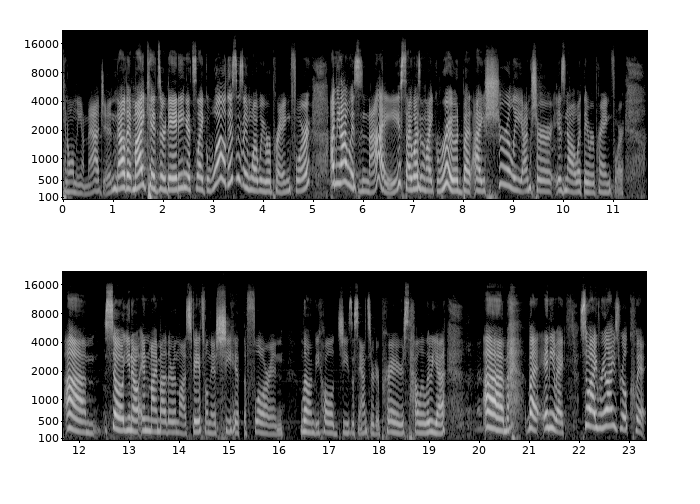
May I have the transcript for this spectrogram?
can only imagine. Now that my kids are dating, it's like, whoa, this isn't what we were praying for. I mean, I was nice. I wasn't like rude, but I surely, I'm sure, is not what they were praying for. Um, so, you know, in my mother in law's faithfulness, she hit the floor, and lo and behold, Jesus answered her prayers. Hallelujah. Um, but anyway, so I realized real quick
